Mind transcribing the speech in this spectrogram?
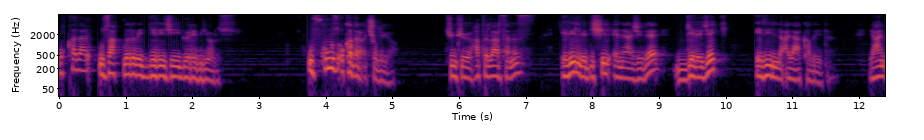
o kadar uzakları ve geleceği görebiliyoruz. Ufkumuz o kadar açılıyor. Çünkü hatırlarsanız eril ve dişil enerjide gelecek erille alakalıydı. Yani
